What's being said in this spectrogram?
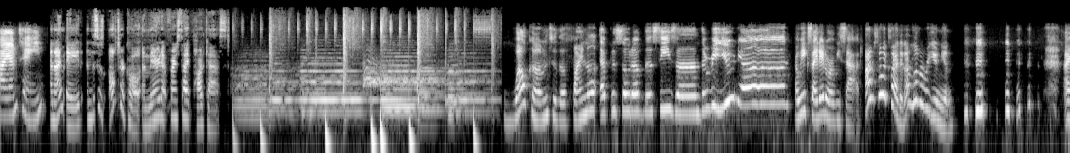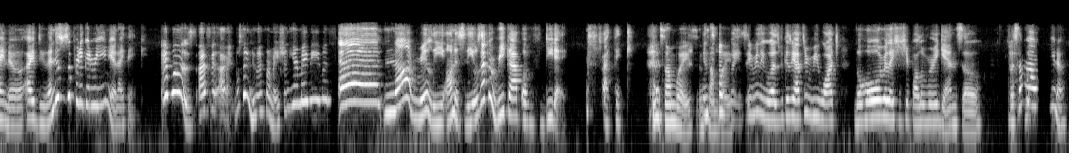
Hi, I'm Tane. And I'm Aid, and this is Altar Call, a Married at First Sight podcast. Welcome to the final episode of the season, the reunion. Are we excited or are we sad? I'm so excited. I love a reunion. I know, I do. And this was a pretty good reunion, I think. It was. I, fe- I was there new information here, maybe even. Um, not really, honestly. It was like a recap of D Day, I think. In some ways, in, In some, some ways. ways. It really was because we had to rewatch the whole relationship all over again. So, but somehow, you know,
